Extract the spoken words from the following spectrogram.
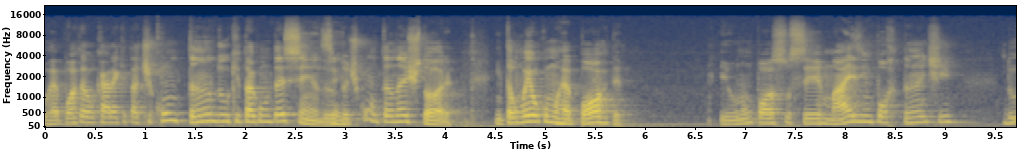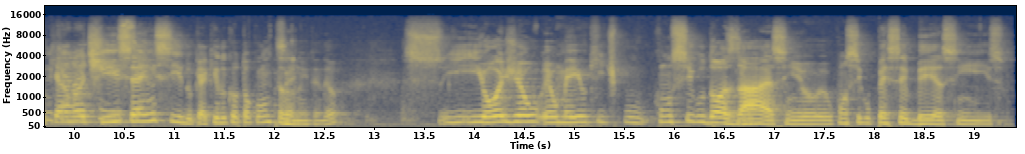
O repórter é o cara que está te contando o que está acontecendo. Sim. Eu estou te contando a história. Então eu, como repórter, eu não posso ser mais importante do, do que, que, a notícia, notícia, em si, do que aquilo que eu estou contando, Sim. entendeu? E, e, hoje eu, eu meio que, tipo, consigo dosar, assim, eu, eu consigo perceber, assim, isso.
